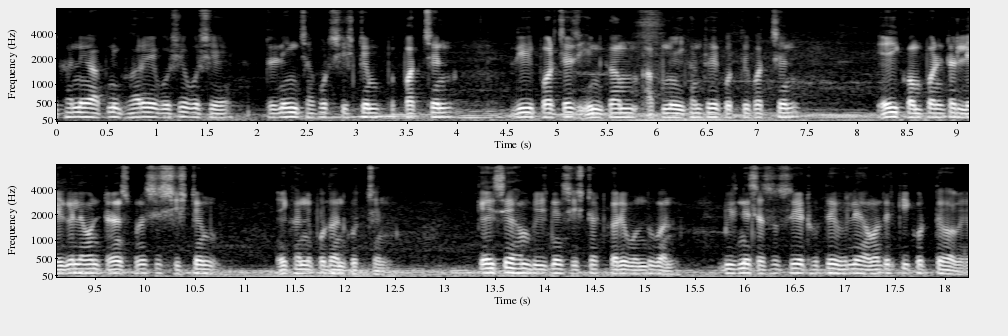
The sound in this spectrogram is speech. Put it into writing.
এখানে আপনি ঘরে বসে বসে ট্রেনিং সাপোর্ট সিস্টেম পাচ্ছেন। রিপারচেজ ইনকাম আপনি এখান থেকে করতে পারছেন এই কোম্পানিটা লিগেল এবং ট্রান্সপারেন্সি সিস্টেম এখানে প্রদান করছেন। कैसे हम বিজনেস স্টার্ট করে বন্ধুগণ বিজনেস অ্যাসোসিয়েট হতে হলে আমাদের কি করতে হবে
